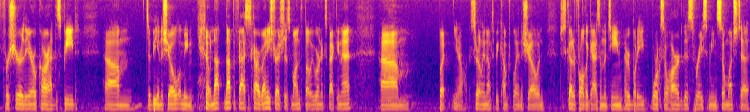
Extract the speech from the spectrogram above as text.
for sure the Arrow car had the speed um, to be in the show. I mean, you know, not not the fastest car by any stretch this month, but we weren't expecting that. Um, but you know, certainly enough to be comfortably in the show, and just got it for all the guys on the team. Everybody worked so hard. This race means so much to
